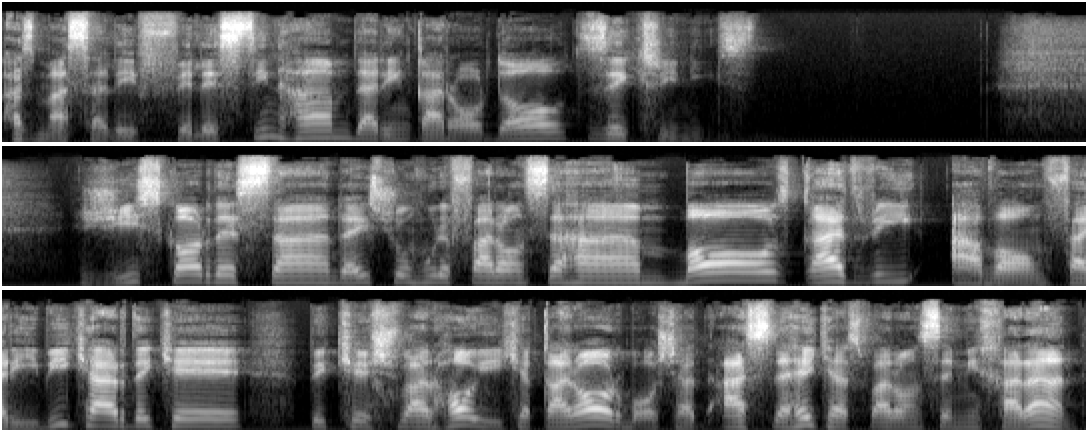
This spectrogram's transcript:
از مسئله فلسطین هم در این قرارداد ذکری نیست. ژیسکارد دستن رئیس جمهور فرانسه هم باز قدری عوام فریبی کرده که به کشورهایی که قرار باشد اسلحه که از فرانسه می‌خرند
